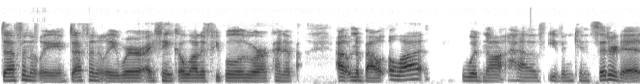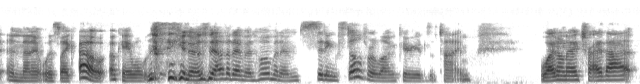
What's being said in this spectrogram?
definitely, definitely. Where I think a lot of people who are kind of out and about a lot would not have even considered it. And then it was like, oh, okay, well, you know, now that I'm at home and I'm sitting still for long periods of time, why don't I try that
